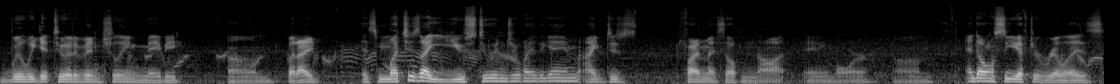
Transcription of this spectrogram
will we get to it eventually? Maybe. Um, but I, as much as I used to enjoy the game, I just find myself not anymore. And also you have to realize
